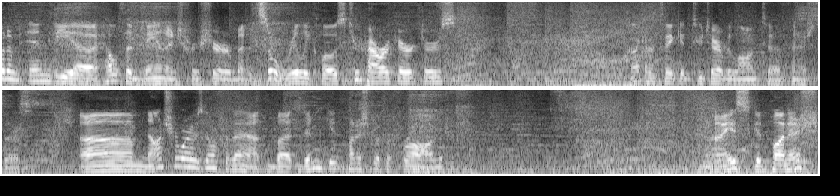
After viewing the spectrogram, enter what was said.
Put him in the uh, health advantage for sure, but it's still really close. Two power characters. Not going to take it too terribly long to finish this. Um, not sure where I was going for that, but didn't get punished with a frog. Nice, good punish.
